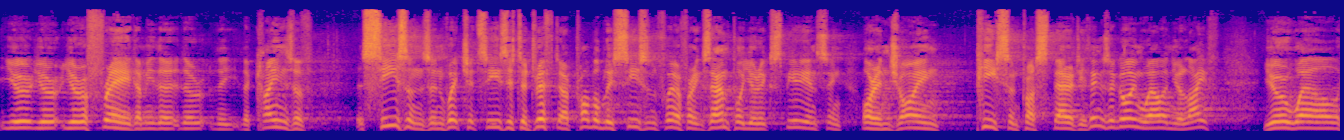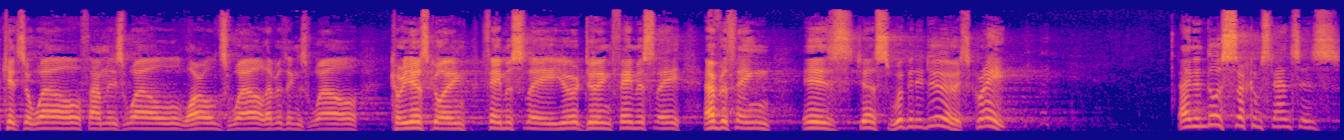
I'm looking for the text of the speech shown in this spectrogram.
you're, you're, you're afraid. I mean, the, the, the, the kinds of seasons in which it's easy to drift are probably seasons where, for example, you're experiencing or enjoying peace and prosperity. Things are going well in your life, You're well, kids are well, family's well, world's well, everything's well, career's going famously, you're doing famously, everything is just whippity doo. It's great. And in those circumstances,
